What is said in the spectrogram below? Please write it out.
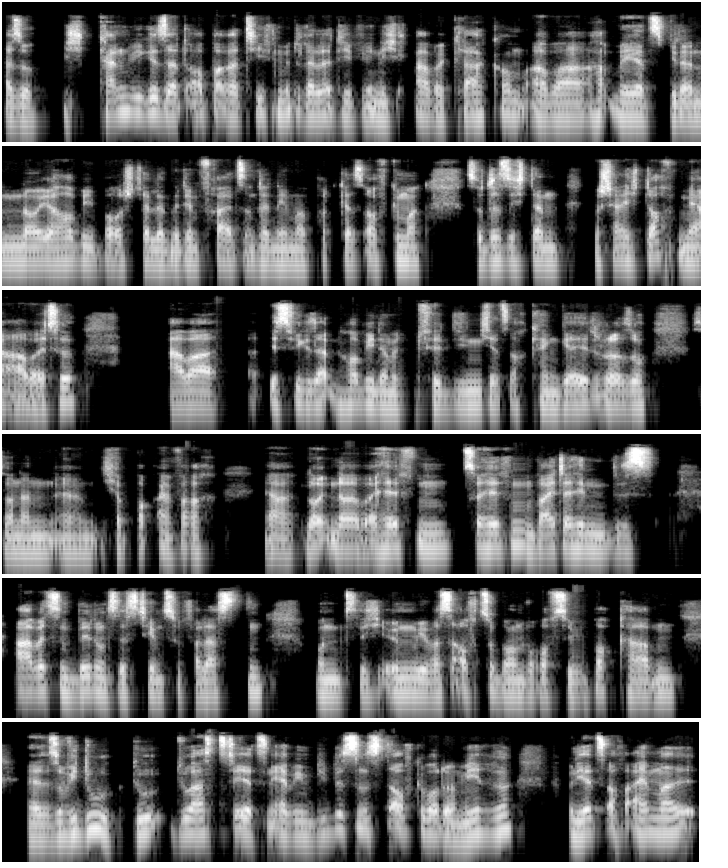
also ich kann, wie gesagt, operativ mit relativ wenig Arbeit klarkommen, aber habe mir jetzt wieder eine neue Hobbybaustelle mit dem Freiheitsunternehmer-Podcast aufgemacht, sodass ich dann wahrscheinlich doch mehr arbeite, aber ist wie gesagt ein Hobby, damit verdiene ich jetzt auch kein Geld oder so, sondern ähm, ich habe Bock einfach, ja, Leuten dabei helfen, zu helfen, weiterhin das Arbeits- und Bildungssystem zu verlassen und sich irgendwie was aufzubauen, worauf sie Bock haben. Äh, so wie du. Du, du hast jetzt ein Airbnb-Business aufgebaut oder mehrere und jetzt auf einmal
